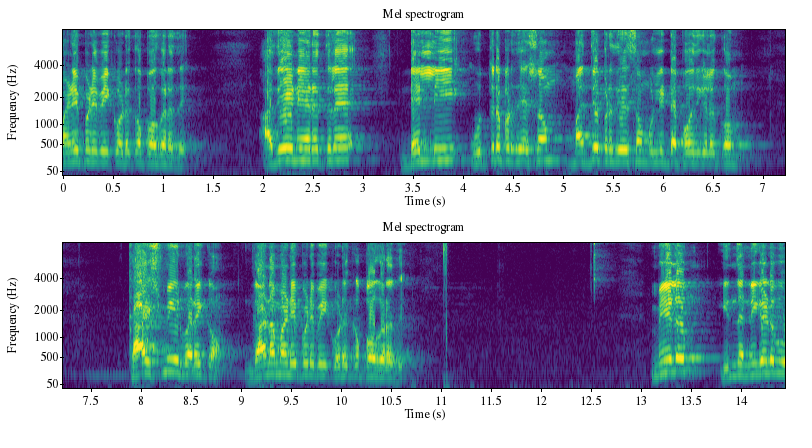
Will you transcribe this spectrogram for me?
மழைப்பொழிவை கொடுக்க போகிறது. அதே நேரத்தில் டெல்லி உத்தரப்பிரதேசம் மத்திய பிரதேசம் உள்ளிட்ட பகுதிகளுக்கும் காஷ்மீர் வரைக்கும் கனமழை பொழிவை கொடுக்க போகிறது. மேலும் இந்த நிகழ்வு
